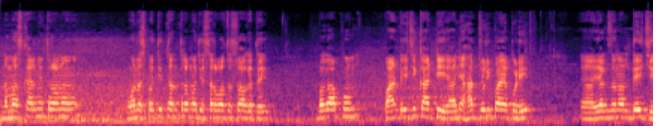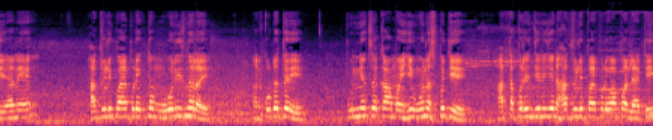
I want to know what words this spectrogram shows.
नमस्कार मित्रांनो वनस्पती तंत्रामध्ये सर्वांचं स्वागत आहे. बघा आपण पांढरीची काठी आणि हातजोडी पायापडी एक जणाला द्यायची आणि हातजोडी पायापडी एकदम ओरिजिनल आहे. आणि कुठंतरी पुण्याचं काम आहे ही वनस्पती आहे. आतापर्यंत ज्याने ज्याने हातजोडी पायपडी वापरल्या ती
